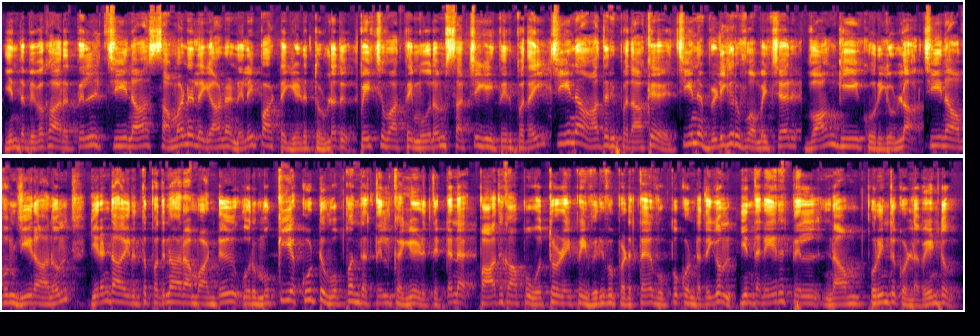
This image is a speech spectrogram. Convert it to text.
இந்த விவகாரத்தில் சீனா சமநிலையான நிலைப்பாட்டை எடுத்துள்ளது. பேச்சுவார்த்தை மூலம் சர்ச்சையை தீர்ப்பதை சீனா ஆதரிப்பதாக சீன வெளியுறவு அமைச்சர் வாங்கி கூறியுள்ளார். சீனாவும் ஈரானும் இரண்டாயிரத்து பதினாறாம் ஆண்டு ஒரு முக்கிய கூட்டு ஒப்பந்தத்தில் கையெழுத்திட்டன. பாதுகாப்பு ஒத்துழைப்பை விரிவுபடுத்த ஒப்புக்கொண்டதையும் இந்த நேரத்தில் நாம் புரிந்து கொள்ள வேண்டும்.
